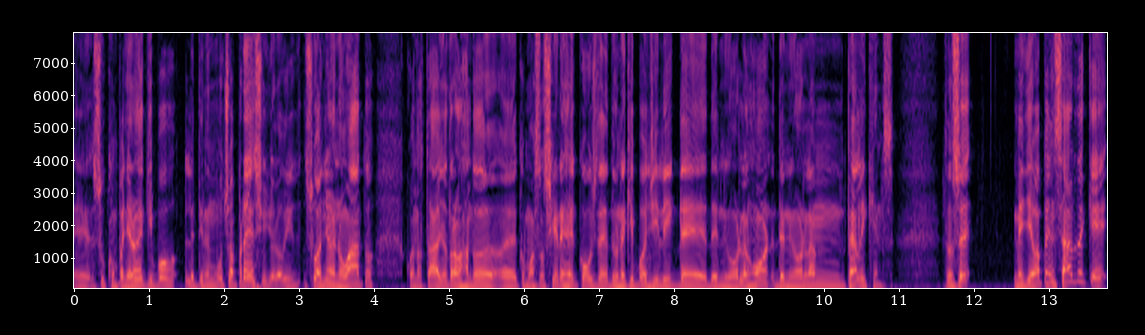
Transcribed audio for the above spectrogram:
Eh, sus compañeros de equipo le tienen mucho aprecio. Yo lo vi su año de novato, cuando estaba yo trabajando eh, como associate head coach de, de, un equipo de G-League de, de, New Orleans Horn, de New Orleans Pelicans. Entonces, me lleva a pensar de que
